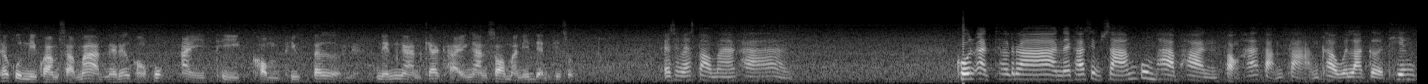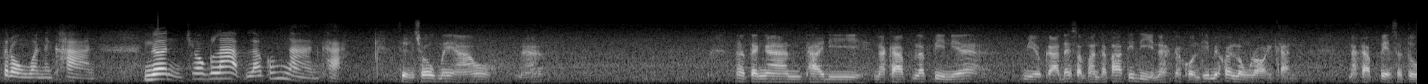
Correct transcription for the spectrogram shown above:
ถ้าคุณมีความสามารถในเรื่องของพวก IT คอมพิวเตอร์เนี่ยเน้นงานแก้ไขงานซ่อมอันนี้เด่นที่สุด SMS ต่อมาค่ะ คุณอัชรานะคะ 13 กุมภาพันธ์ 2533 ค่ะ เวลาเกิดเที่ยงตรงวันอังคาร เงินโชคลาภแล้วก็งานค่ะ เสี่ยงโชคไม่เอานะ แต่งานทายดีนะครับ และปีเนี้ย มีโอกาสได้สัมพันธภาพที่ดีนะกับคนที่ไม่ค่อยลงรอยกันนะครับเปลี่ยนศัตรู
